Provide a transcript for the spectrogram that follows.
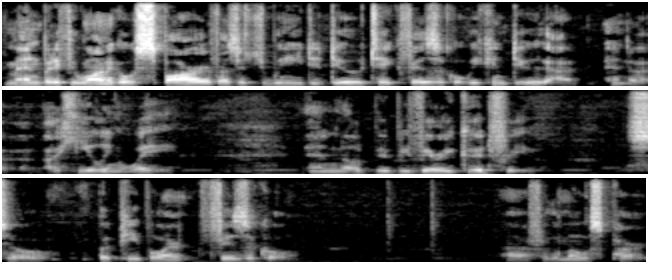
Man, but if you want to go spar, if that's what we need to do, take physical, we can do that in a, a healing way. And it'd be very good for you. So, but people aren't physical uh, for the most part.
